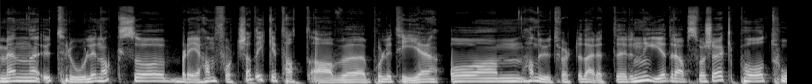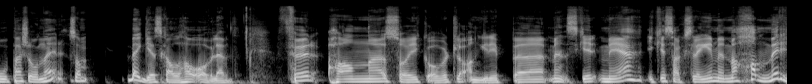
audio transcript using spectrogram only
Men utrolig nok så ble han fortsatt ikke tatt av eh, politiet, og mm, han utførte deretter nye drapsforsøk på to personer som begge skal ha overlevd. Før han eh, så gikk over til å angripe mennesker med, ikke saks lenger, men med hammer.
